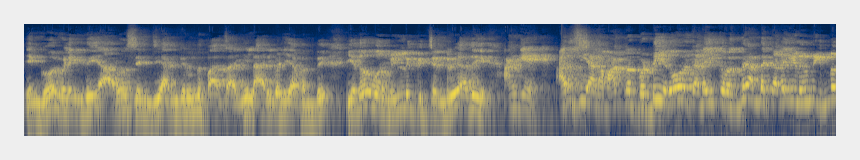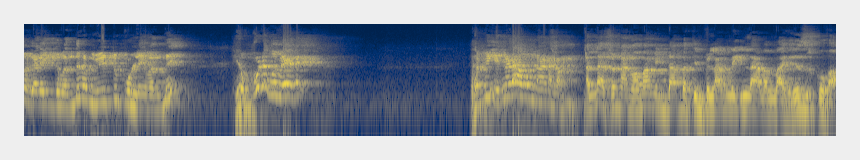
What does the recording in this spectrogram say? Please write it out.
எங்கோ விளையுது யாரோ செஞ்சு அங்கிருந்து பாஸ் ஆகி லாரி வழியாக வந்து ஏதோ ஒரு மில்லுக்கு சென்று அது அங்கே அரிசியாக மாற்றப்பட்டு ஏதோ ஒரு கடைக்கு வந்து அந்த கடையிலிருந்து இன்னொரு கடைக்கு வந்து நம்ம வீட்டுக்குள்ளே வந்து எவ்வளவு வேலை? ரபி என்னடா உன் நாடகம்? அல்லாஹ் சொன்னான் ஒமாமின் தாபத்தின் பிள்ளாரில் இல்லா அல்லாஹ் ரிசுக்குஹா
